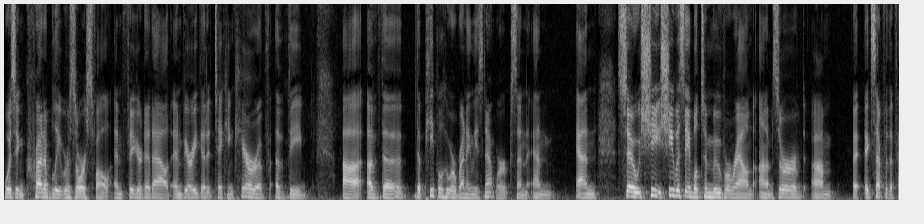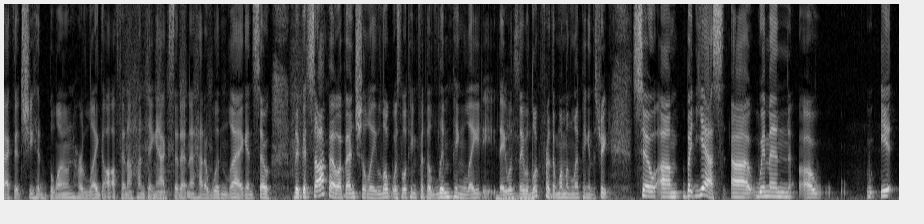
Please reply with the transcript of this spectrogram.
was incredibly resourceful and figured it out, and very good at taking care of of the uh, of the the people who were running these networks, and and and so she she was able to move around unobserved. Um, Except for the fact that she had blown her leg off in a hunting accident and had a wooden leg, and so the Gestapo eventually look, was looking for the limping lady. They would they would look for the woman limping in the street. So, um, but yes, uh, women. Uh, it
